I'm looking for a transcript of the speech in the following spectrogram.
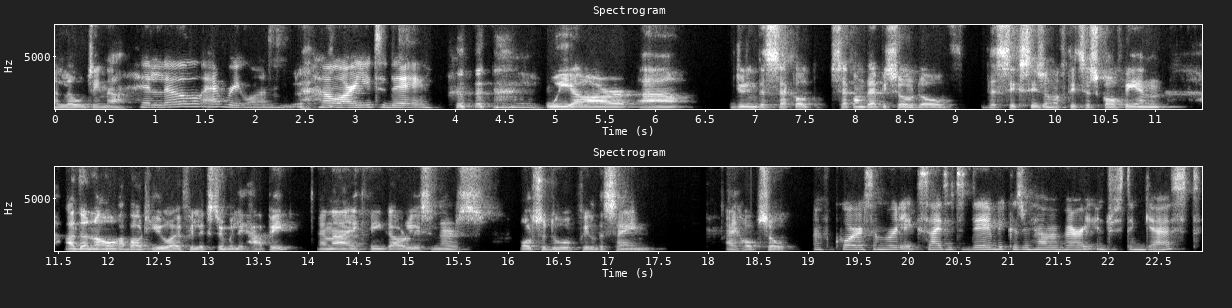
Hello, Gina. Hello, everyone. How are you today? we are uh, during the second second episode of the sixth season of Teachers Coffee, and I don't know about you. I feel extremely happy, and I think our listeners also do feel the same. I hope so. Of course, I'm really excited today because we have a very interesting guest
